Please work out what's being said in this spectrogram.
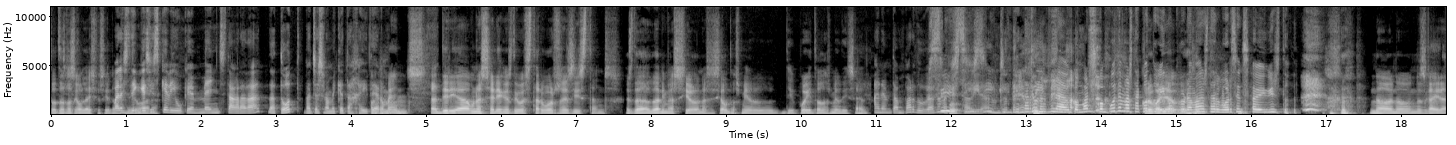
totes les gaudeixo si vale, si tinguessis ara. que diu que menys t'ha agradat de tot, vaig a ser una miqueta hater. El que menys. Et diria una sèrie que es diu Star Wars Resistance. És de- d'animació, no sé si el 2018 o 2017. Anem tan perdudes Sí, en aquesta sí, vida. sí, no ens que, que terrible. Com, com podem estar conduint veieu- un programa de Star Wars sense haver vist tot? No, no, no és gaire...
